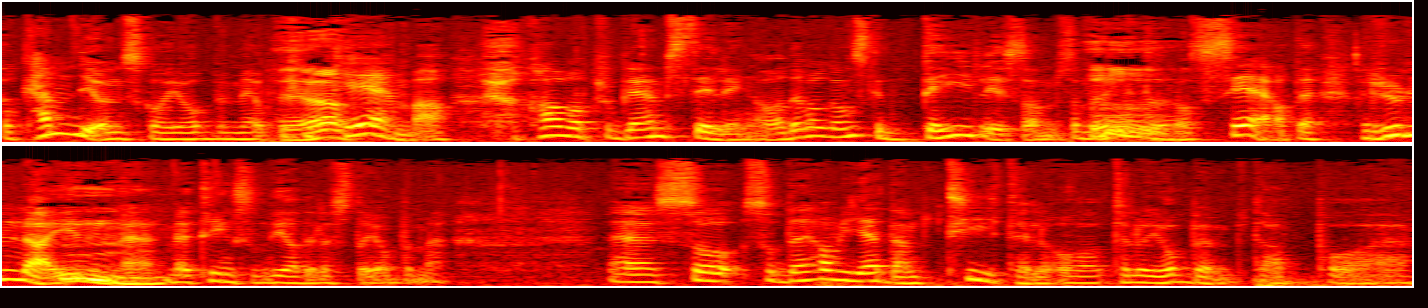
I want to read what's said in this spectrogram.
Og hvem de ønska å jobbe med, og hvilke Ja. tema. Og hva var problemstillinga. Og det var ganske deilig som, som rektor å se at det rulla inn Mm. med, med ting som de hadde lyst til å jobbe med. Eh, Så, så det har vi gitt dem tid til å, til å jobbe da på eh,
